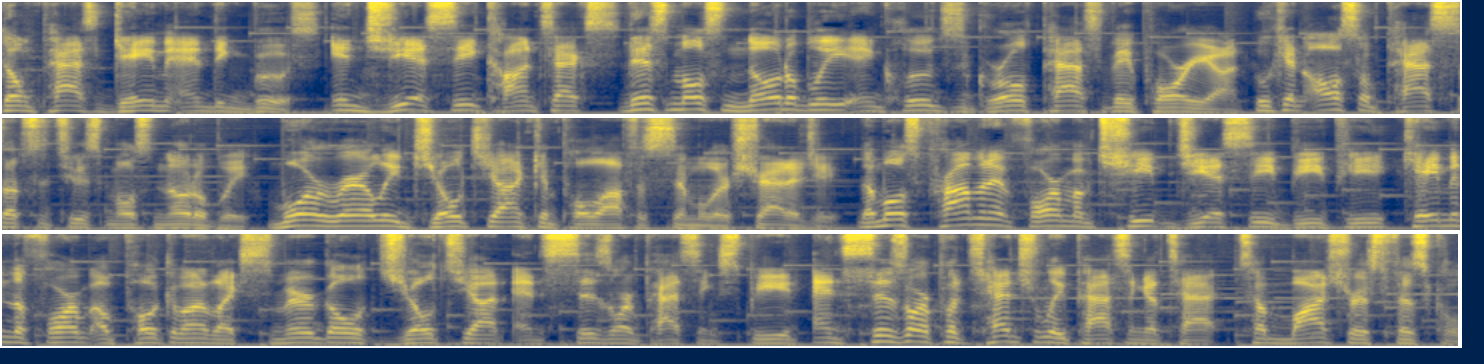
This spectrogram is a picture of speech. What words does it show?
don't pass game ending boosts. In GSC context, this most notably includes Growth Pass Vaporeon, who can also pass substitutes most notably. More rarely, Jolteon can pull off a similar strategy. The most prominent form of cheap GSC BP came in the form of Pokemon like Smeargle, Jolteon, and Scizor passing speed, and Scizor potentially passing attack to monstrous physical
